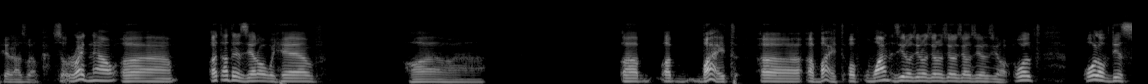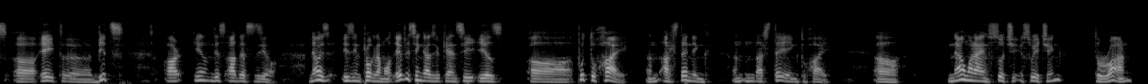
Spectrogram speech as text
here as well. So right now, uh, at address zero, we have uh, a, a, byte, uh, a byte of one zero zero zero zero zero zero zero. All all of these uh, eight bits are in this address zero. Now is in program mode. Everything, as you can see, is uh, put to high and are standing and are staying to high. Uh, now when I'm switch switching to run,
